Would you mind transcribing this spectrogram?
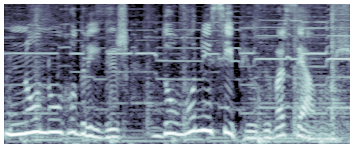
Nuno Rodrigues, do município de Barcelos.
